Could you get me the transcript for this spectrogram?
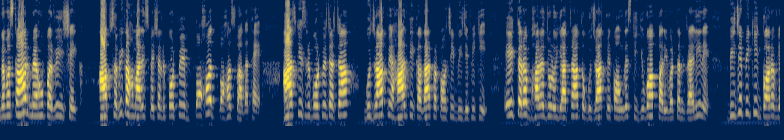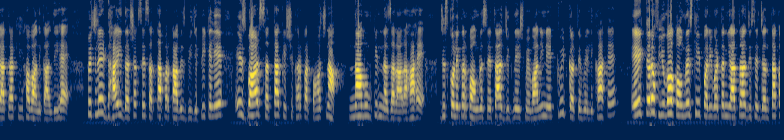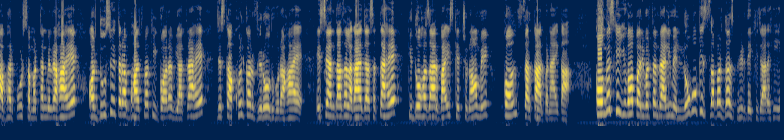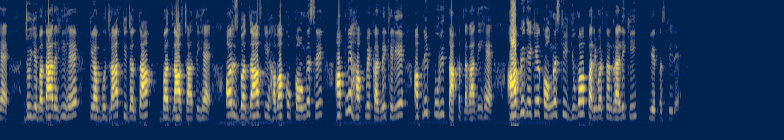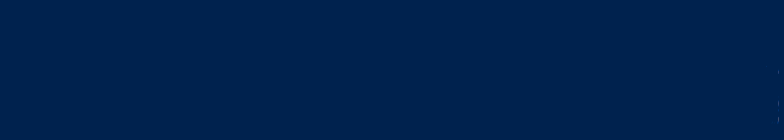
नमस्कार, मैं हूँ परवीन शेख। आप सभी का हमारी स्पेशल रिपोर्ट में बहुत बहुत स्वागत है। आज की इस रिपोर्ट में चर्चा गुजरात में हार की कगार पर पहुँची बीजेपी की। एक तरफ़ भारत जोड़ो यात्रा तो गुजरात में कांग्रेस की युवा परिवर्तन रैली ने बीजेपी की गौरव यात्रा की हवा निकाल दी है। पिछले ढाई दशक से सत्ता पर काबिज बीजेपी के लिए इस बार सत्ता के शिखर पर पहुँचना नामुमकिन नज़र आ रहा है, जिसको लेकर कांग्रेस नेता जिग्नेश मेवानी ने ट्वीट करते हुए लिखा है, एक तरफ़ युवा कांग्रेस की परिवर्तन यात्रा जिसे जनता का भरपूर समर्थन मिल रहा है और दूसरी तरफ़ भाजपा की गौरव यात्रा है जिसका खुलकर विरोध हो रहा है। इससे अंदाज़ा लगाया जा सकता है कि 2022 के चुनाव में कौन सरकार बनाएगा? कांग्रेस की युवा परिवर्तन रैली में लोगों की ज़बरदस्त भीड़ देखी जा रही है। जो ये बता रही है कि अब गुजरात की जनता बदलाव चाहती है और इस बदलाव की हवा को कांग्रेस ने अपने हक में करने के लिए अपनी पूरी ताकत लगा दी है। आप भी देखिए कांग्रेस की युवा परिवर्तन रैली की ये तस्वीरें।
